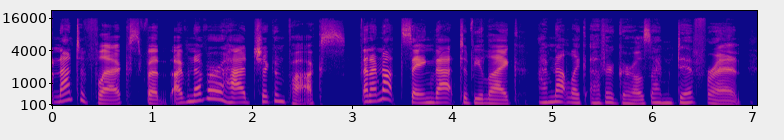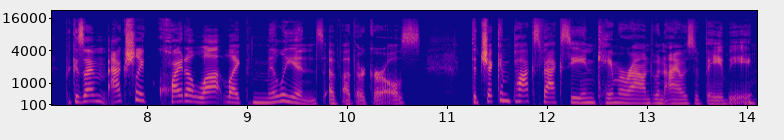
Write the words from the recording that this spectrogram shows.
not to flex, but I've never had chickenpox. And I'm not saying that to be like, I'm not like other girls, I'm different, because I'm actually quite a lot like millions of other girls. The chickenpox vaccine came around when I was a baby,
